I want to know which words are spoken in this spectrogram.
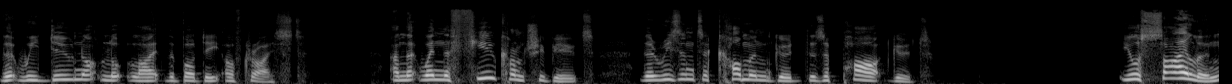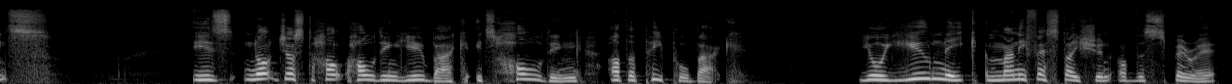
that we do not look like the body of Christ? and that when the few contribute, there isn't a common good, there's a part good. Your silence is not just ho- holding you back, it's holding other people back. Your unique manifestation of the Spirit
